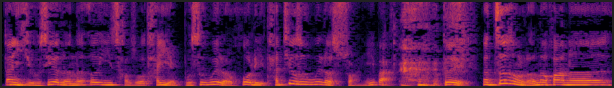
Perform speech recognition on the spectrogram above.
但有些人的恶意炒作，他也不是为了获利，他就是为了爽一把。对，那这种人的话呢，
